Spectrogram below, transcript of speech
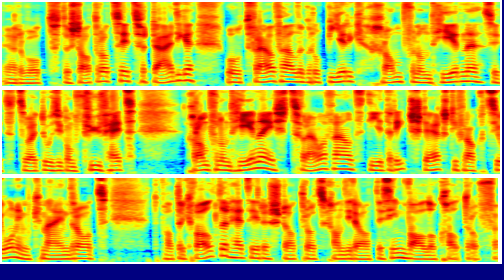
Er wird den Stadtratssitz verteidigen, wo die Frauenfelder Gruppierung Krampfen und Hirne seit 2005 hat. Krampfen und Hirne ist das Frauenfeld die drittstärkste Fraktion im Gemeinderat. Patrick Walter hat ihren Stadtratskandidaten im Wahllokal getroffen.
